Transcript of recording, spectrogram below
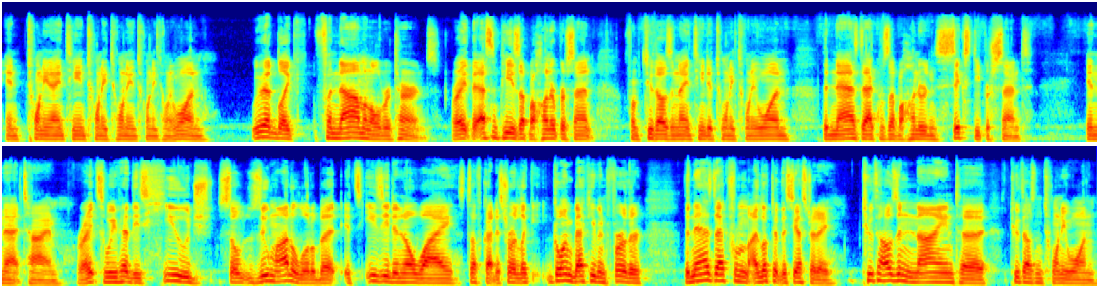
in 2019, 2020 and 2021. We had like phenomenal returns, right? The S&P is up 100% from 2019 to 2021. The Nasdaq was up 160% in that time, right? So we've had these huge. So zoom out a little bit. It's easy to know why stuff got destroyed. Like going back even further, the Nasdaq from I looked at this yesterday, 2009 to 2021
